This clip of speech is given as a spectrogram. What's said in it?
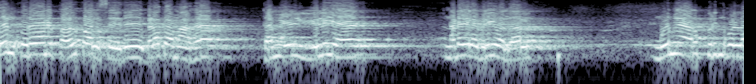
ஏன் குரானை பகுப்பாய்வு செய்து விளக்கமாக தமிழ் எளிய நடையில் வெளிவந்தால் முழுமையாக புரிந்து கொள்ள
